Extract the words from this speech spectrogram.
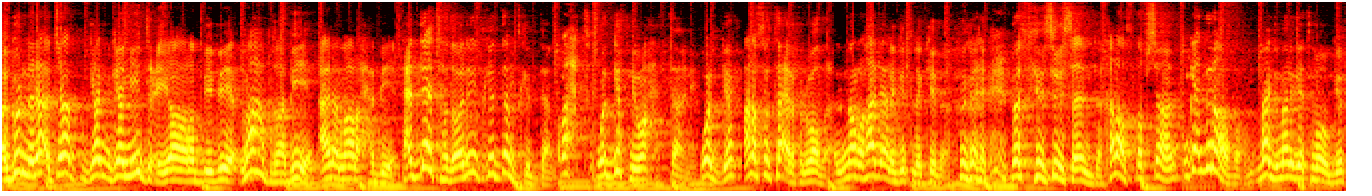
أقول له لا جاب قام قام يدعي يا رب يبيع ما أبغى أبيع أنا ما راح أبيع. تعديت هذولي تقدمت قدام رحت وقفني واحد ثاني. وقف أنا صرت اعرف الوضع. المرة هذه أنا قلت له كذا. بس إيش عنده. خلاص طفشان وقاعد اناظر باقي ما لقيت موقف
